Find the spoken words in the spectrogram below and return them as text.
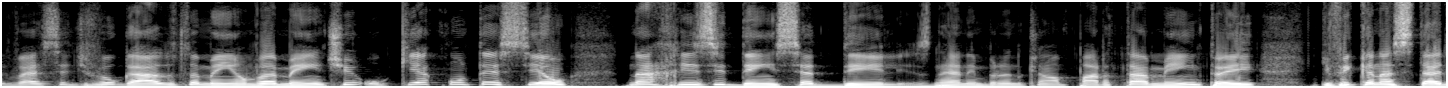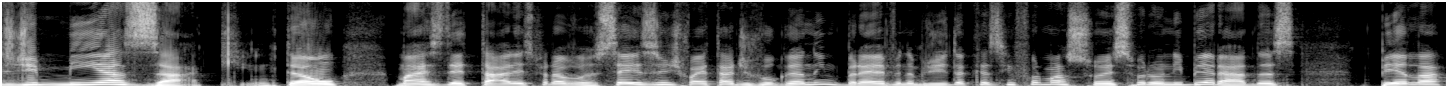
vai ser divulgado também, obviamente, o que aconteceu na residência deles, né? Lembrando que é um apartamento aí que fica na cidade de Miyazaki. Então, mais detalhes para vocês a gente vai estar tá divulgando em breve, na medida que as informações foram liberadas pela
